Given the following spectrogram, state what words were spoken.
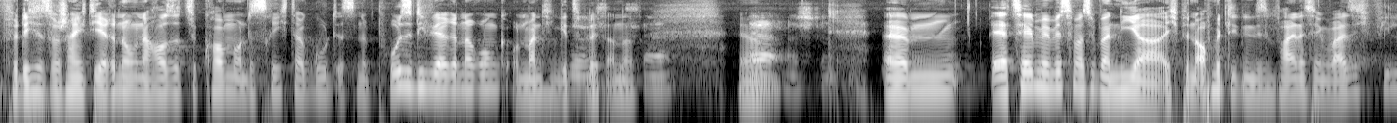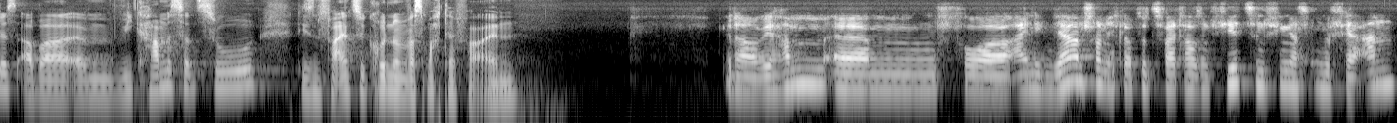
für dich ist wahrscheinlich die Erinnerung nach Hause zu kommen und es riecht da gut, ist eine positive Erinnerung und manchen geht es so vielleicht anders. Ja. Ja. ja, das stimmt. Ähm, erzähl mir ein bisschen was über NIA. Ich bin auch Mitglied in diesem Verein, deswegen weiß ich vieles, aber ähm, wie kam es dazu, diesen Verein zu gründen und was macht der Verein? Genau, wir haben ähm, vor einigen Jahren schon, ich glaube so 2014 fing das ungefähr an,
